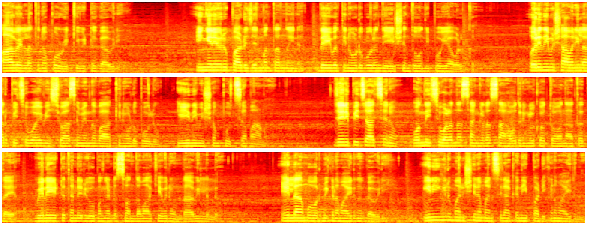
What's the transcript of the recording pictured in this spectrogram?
ആ വെള്ളത്തിനൊപ്പം ഒഴുക്കിവിട്ട് ഗൗരി. ഇങ്ങനെ ഒരു പടുജന്മം തന്നതിന് ദൈവത്തിനോട് പോലും ദേഷ്യം തോന്നിപ്പോയി അവൾക്ക്. ഒരു നിമിഷം അവനിൽ അർപ്പിച്ചു പോയ വിശ്വാസം എന്ന വാക്കിനോട് പോലും ഈ നിമിഷം പുച്ഛമാണ്. ജനിപ്പിച്ച അച്ഛനോ ഒന്നിച്ചു വളർന്ന സങ്കട സഹോദരങ്ങൾക്കോ തോന്നാത്ത ദയ വിലയിട്ട് തന്റെ രൂപം കണ്ട് സ്വന്തമാക്കിയവനുണ്ടാവില്ലല്ലോ എല്ലാം ഓർമ്മിക്കണമായിരുന്നു ഗൗരി. ഇനിയെങ്കിലും മനുഷ്യനെ മനസ്സിലാക്കാൻ നീ പഠിക്കണമായിരുന്നു.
